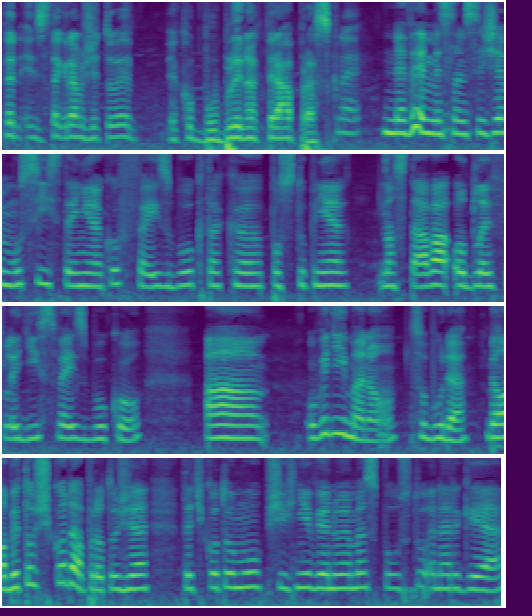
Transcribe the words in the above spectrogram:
ten Instagram, že to je jako bublina, která praskne? Nevím, myslím si, že musí stejně jako Facebook, tak eh, postupně nastává odliv lidí z Facebooku a Uvidíme, no, co bude. Byla by to škoda, protože teďko tomu všichni věnujeme spoustu energie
